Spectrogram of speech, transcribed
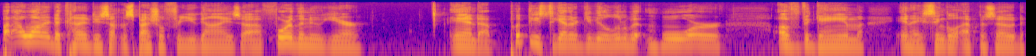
but I wanted to kind of do something special for you guys uh, for the new year and uh, put these together, give you a little bit more of the game in a single episode.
